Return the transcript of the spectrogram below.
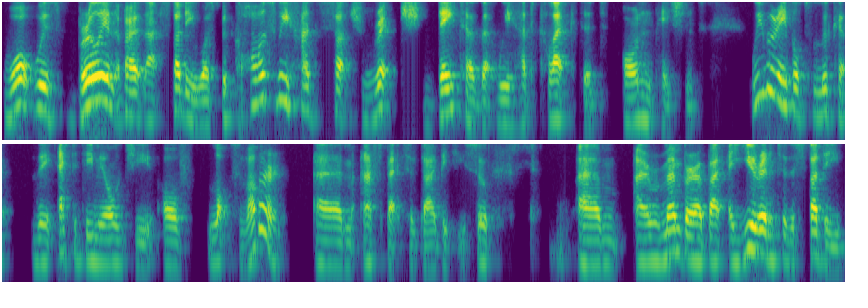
what was brilliant about that study was because we had such rich data that we had collected on patients, we were able to look at the epidemiology of lots of other um, aspects of diabetes. So um, I remember about a year into the study,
